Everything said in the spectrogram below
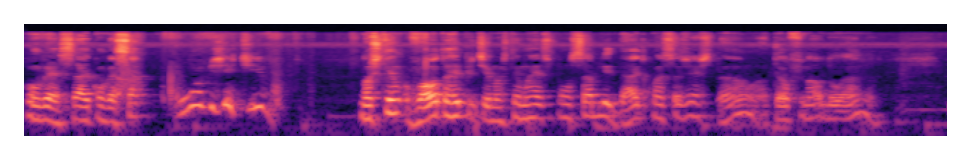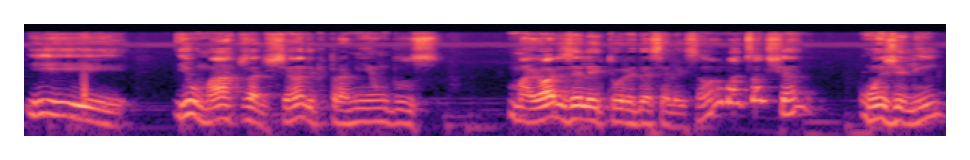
conversar e conversar com um objetivo. Nós temos, volto a repetir, nós temos responsabilidade com essa gestão até o final do ano. E, e o Marcos Alexandre, que para mim é um dos maiores eleitores dessa eleição, é o Marcos Alexandre, o Angelim,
